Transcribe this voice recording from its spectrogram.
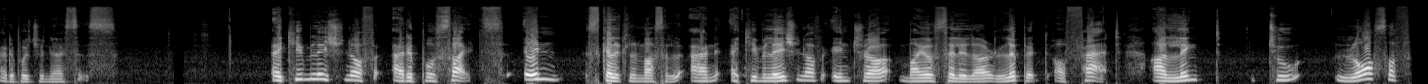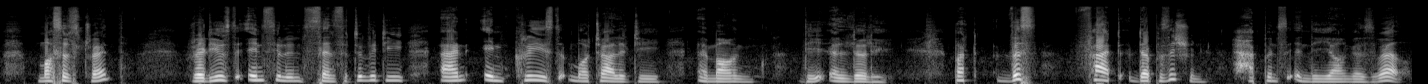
adipogenesis. Accumulation of adipocytes in skeletal muscle and accumulation of intramyocellular lipid or fat are linked to loss of muscle strength, reduced insulin sensitivity, and increased mortality among the elderly. But this fat deposition happens in the young as well.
